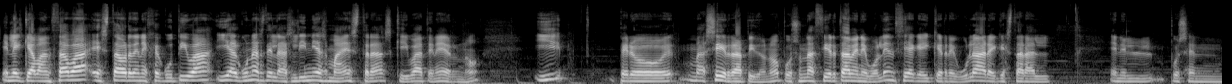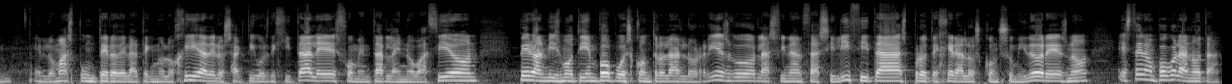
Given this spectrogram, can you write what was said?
en el que avanzaba esta orden ejecutiva y algunas de las líneas maestras que iba a tener, ¿no? Y pero así rápido, ¿no? Pues una cierta benevolencia que hay que regular, hay que estar al, en, el, pues en, lo más puntero de la tecnología, de los activos digitales, fomentar la innovación, pero al mismo tiempo pues controlar los riesgos, las finanzas ilícitas, proteger a los consumidores, ¿no? Esta era un poco la nota.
